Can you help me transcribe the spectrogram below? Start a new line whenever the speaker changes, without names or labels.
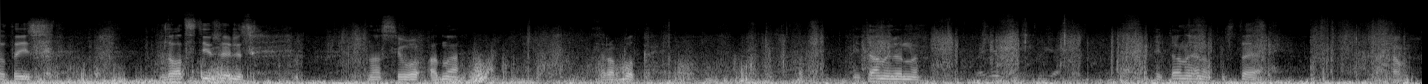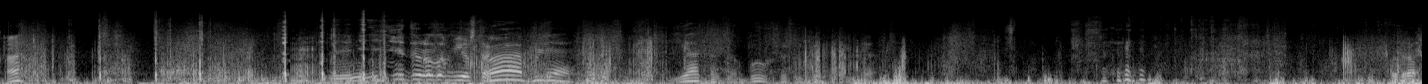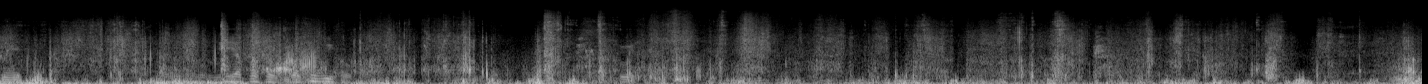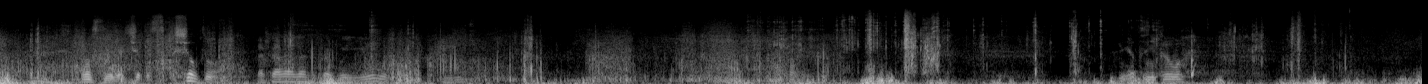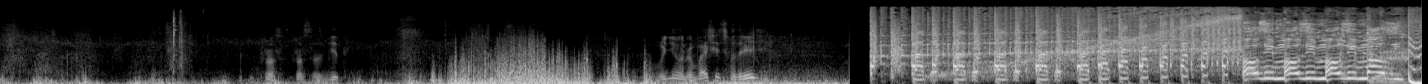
Что-то из 20 желез у нас всего одна сработка. И та, наверное, и та, наверное, пустая.
Там, а?
Не-не-не, ты разобьешь так.
А, бля. Я-то забыл, что тут эта фигня.
Квадратный.
Я просто вообще выехал.
Просто, блядь, что-то щелкнуло.
Так она даже как бы не умышляла.
Нету никого. Просто, просто сбитый. Будем рыбачить, смотреть.
Holy moly, moly, moly.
